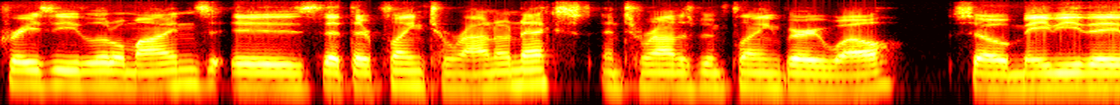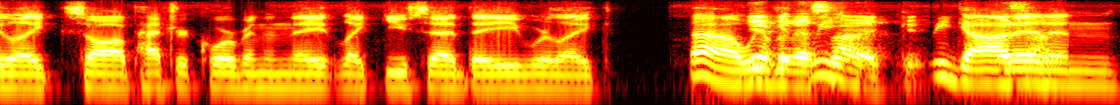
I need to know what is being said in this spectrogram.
crazy little minds is that they're playing Toronto next, and Toronto's been playing very well. So maybe they like saw Patrick Corbin and they, like you said, they were like, oh, we yeah, but that's we, not a good. we got it, not- and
